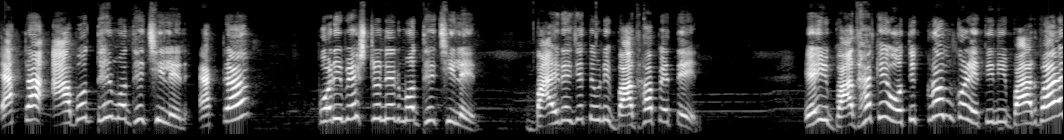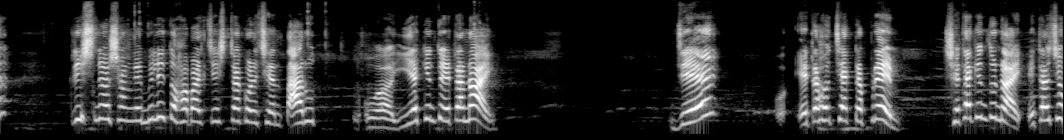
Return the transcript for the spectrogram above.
একটা আবদ্ধের মধ্যে ছিলেন। একটা পরিবেষ্টনের মধ্যে ছিলেন। বাইরে যেতে উনি বাধা পেতেন। এই বাধাকে অতিক্রম করে তিনি বারবার কৃষ্ণের সঙ্গে মিলিত হবার চেষ্টা করেছেন। তার ইয়ে কিন্তু এটা নয় যে এটা হচ্ছে একটা প্রেম। সেটা কিন্তু নয়, এটা হচ্ছে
